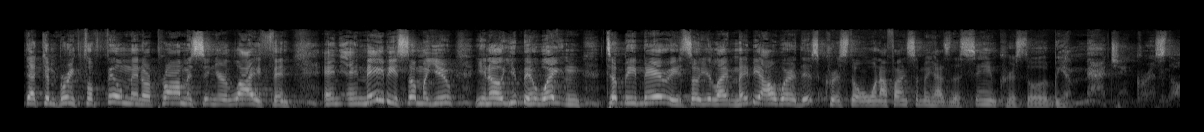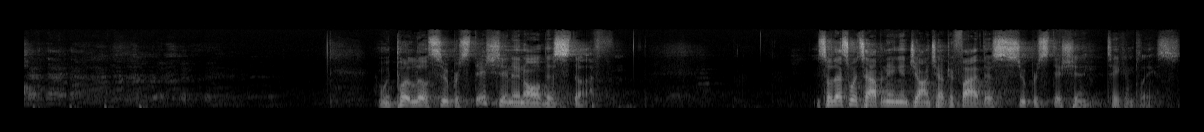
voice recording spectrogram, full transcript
that can bring fulfillment or promise in your life. And, and, and maybe some of you, you know, you've been waiting to be married. So you're like, maybe I'll wear this crystal. And when I find somebody has the same crystal, it'll be a matching crystal. And we put a little superstition in all this stuff. So that's what's happening in John chapter 5. There's superstition taking place.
